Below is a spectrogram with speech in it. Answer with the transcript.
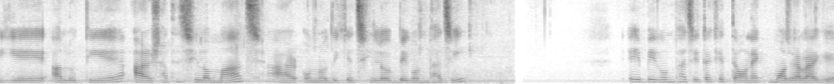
দিয়ে, আলু দিয়ে, আর সাথে ছিল মাছ, আর অন্যদিকে ছিল বেগুন ভাজি। এই বেগুন ভাজিটা খেতে অনেক মজা লাগে।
